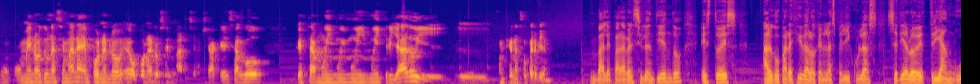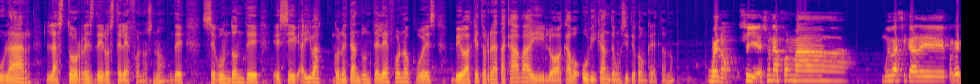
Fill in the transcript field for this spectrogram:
O, menos de una semana en ponerlo, o ponerlos en marcha. O sea que es algo que está muy, muy, muy, muy trillado y, y funciona súper bien. Vale, para ver si lo entiendo, esto es algo parecido a lo que en las películas sería lo de triangular las torres de los teléfonos, ¿no? De según dónde eh, se iba conectando un teléfono, pues veo a qué torre atacaba y lo acabo ubicando en un sitio concreto, ¿no? Bueno, sí, es una forma muy básica de... Porque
